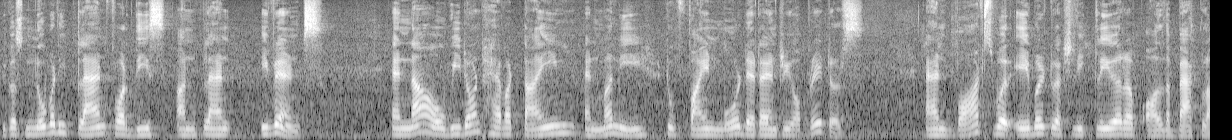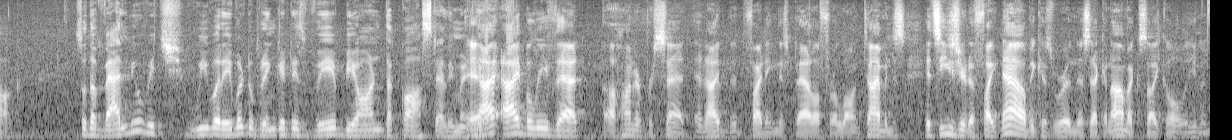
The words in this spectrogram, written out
because nobody planned for these unplanned events. And now we don't have a time and money to find more data entry operators. And bots were able to actually clear up all the backlog. So the value which we were able to bring it is way beyond the cost element. And I, I, believe that 100%, and I've been fighting this battle for a long time, and it's, it's easier to fight now because we're in this economic cycle, even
